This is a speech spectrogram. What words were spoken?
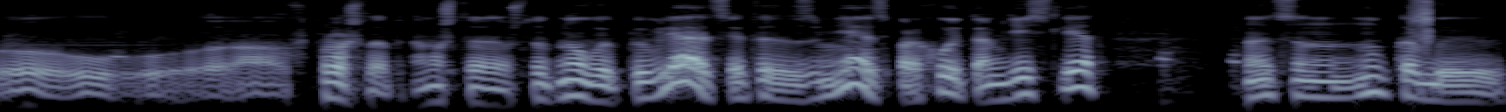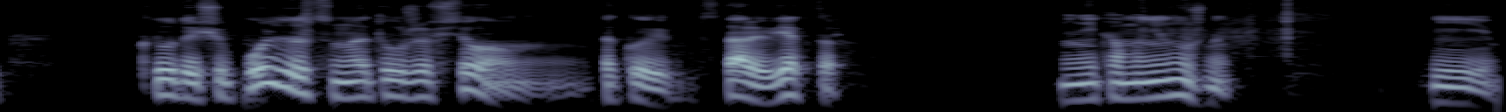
в, в, в прошлое, потому что что-то новое появляется, это заменяется, проходит там 10 лет, становится, ну, как бы, кто-то еще пользуется, но это уже все такой старый вектор, никому не нужный. И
